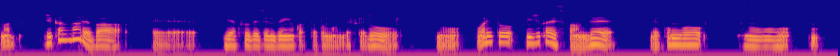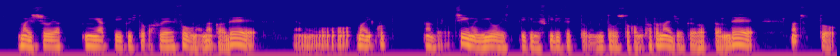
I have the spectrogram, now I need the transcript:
まあ、時間があれば、えー、 React で全然良かったと思うんですけど、その、割と短いスパンで、で、今後、その、まあ、一緒や、にやっていく人が増えそうな中で、あの、まあ、こなんだろう、チームに用意できるスキルセットの見通しとかも立たない状況だったんで、まあ、ちょっと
